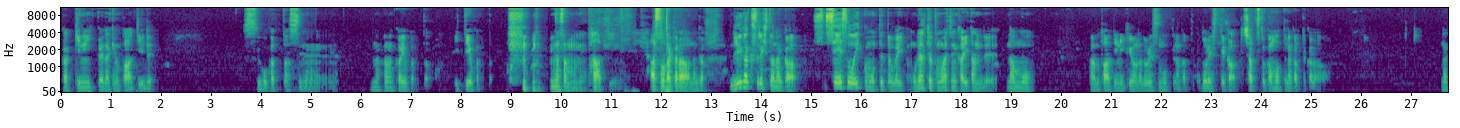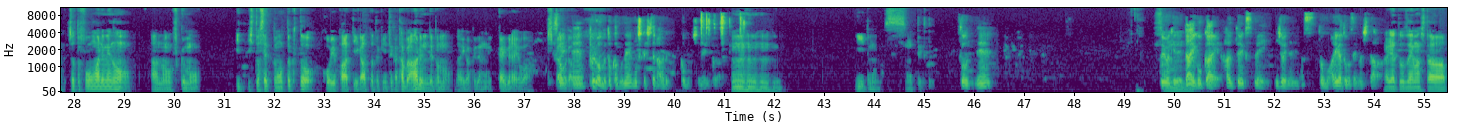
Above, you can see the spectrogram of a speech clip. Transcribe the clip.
楽器に一回だけのパーティーで、すごかったっすね。なかなか良かった。行って良かった。皆さんもね、パーティーね。あ、そうだから、なんか、留学する人はなんか、清掃一個持ってった方がいいと思う。俺は今日友達に借りたんで、なんも、あの、パーティーに行くようなドレス持ってなかったか、ドレスってか、シャツとか持ってなかったから、なんかちょっとフォーマルめの、あの、服も、い一セット持っとくと、こういうパーティーがあった時に、てか多分あるんで、どの大学でも一回ぐらいは、機会が。うね。プロムとかもね、もしかしたらあるかもしれないから。うん、うん、うん、うん。いいと思います。持っていくと。そうだね。というわけで、第5回 How to Explain 以上になります。どうもありがとうございました。ありがとうございました。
